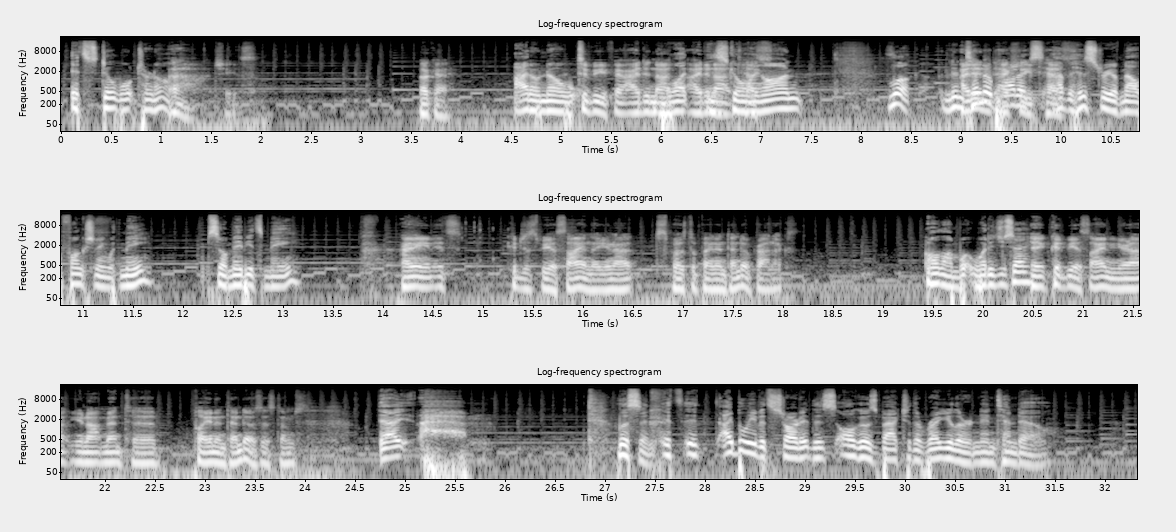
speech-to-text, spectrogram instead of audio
it still won't turn on. Oh, jeez. Okay. I don't know. To be fair, I did not. What I did is not going test. on? Look, Nintendo products have a history of malfunctioning with me, so maybe it's me. I mean, it's could just be a sign that you're not supposed to play Nintendo products. Hold on. What, what did you say? It could be a sign and you're not you're not meant to play Nintendo systems. I listen. It's it. I believe it started. This all goes back to the regular Nintendo.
